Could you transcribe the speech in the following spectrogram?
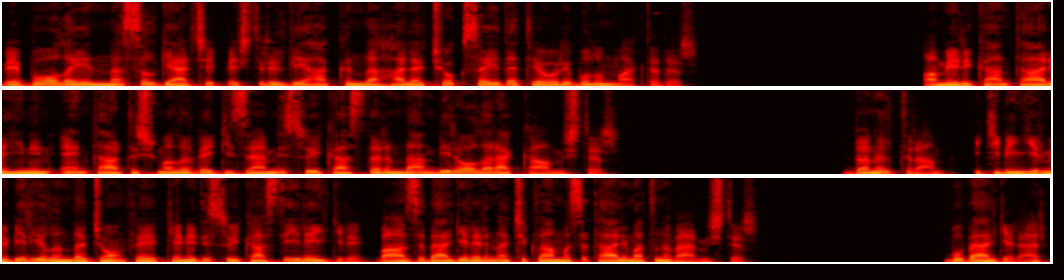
ve bu olayın nasıl gerçekleştirildiği hakkında hala çok sayıda teori bulunmaktadır. Amerikan tarihinin en tartışmalı ve gizemli suikastlarından biri olarak kalmıştır. Donald Trump, 2021 yılında John F. Kennedy suikastı ile ilgili bazı belgelerin açıklanması talimatını vermiştir. Bu belgeler,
